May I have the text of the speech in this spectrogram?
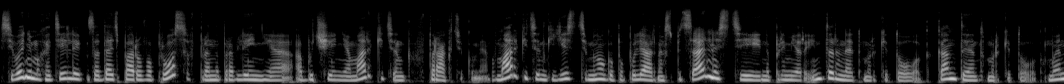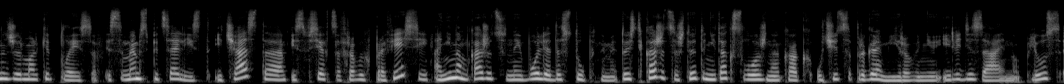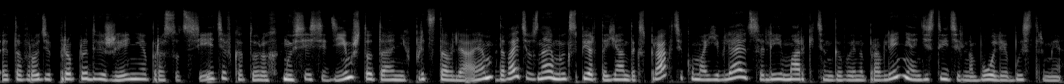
Сегодня мы хотели задать пару вопросов про направление обучения маркетинг в практикуме. В маркетинге есть много популярных специальностей, например, интернет-маркетолог, контент-маркетолог, менеджер маркетплейсов, SMM-специалист. И часто из всех цифровых профессий они нам кажутся наиболее доступными. То есть кажется, что это не так сложно, как учиться программированию или дизайну. Плюс это вроде про продвижение, про соцсети, в которых мы все сидим, что-то о них представляем, представляем. Давайте узнаем у эксперта Яндекс Практикума, являются ли маркетинговые направления действительно более быстрыми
